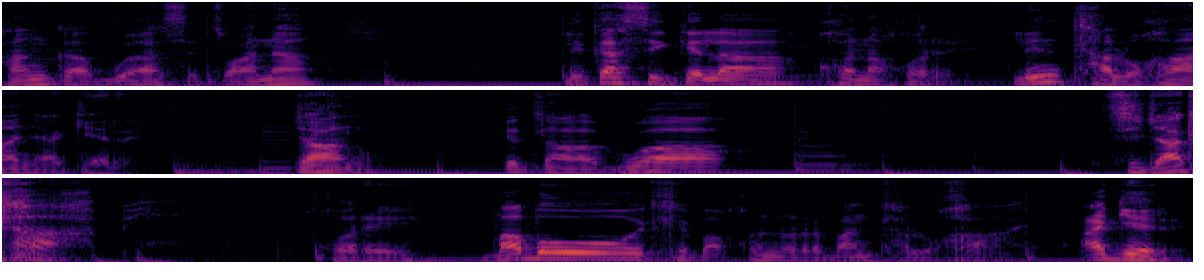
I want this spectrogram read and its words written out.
Ga nka bua Setswana le ka se ke la kgona gore le ntlhaloganya kere. Jaanong ke tla bua sejatlhapi gore ba botlhe ba kgone gore ba ntlhaloganya. A kere.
